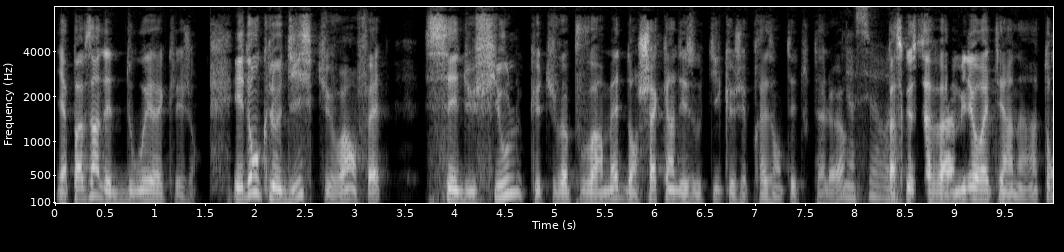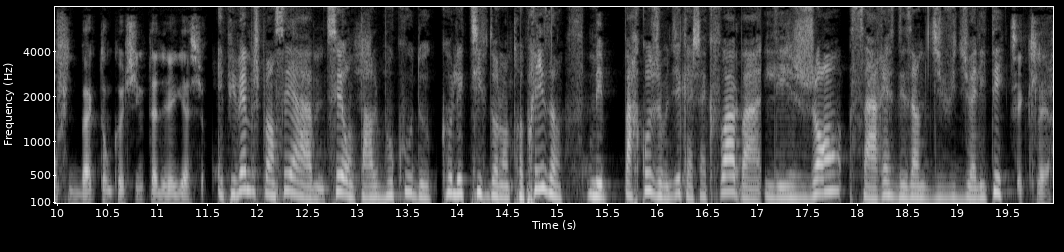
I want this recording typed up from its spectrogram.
Il n'y a pas besoin d'être doué avec les gens. Et donc le disque, tu vois, en fait, c'est du fuel que tu vas pouvoir mettre dans chacun des outils que j'ai présentés tout à l'heure. Parce que ça va améliorer tes 1 1, ton feedback, ton coaching, ta délégation. Et puis même, je pensais à, tu sais, on parle beaucoup de collectif dans l'entreprise, mais par contre, je me dis qu'à chaque fois, bah, les gens, ça reste des individualités. C'est clair.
